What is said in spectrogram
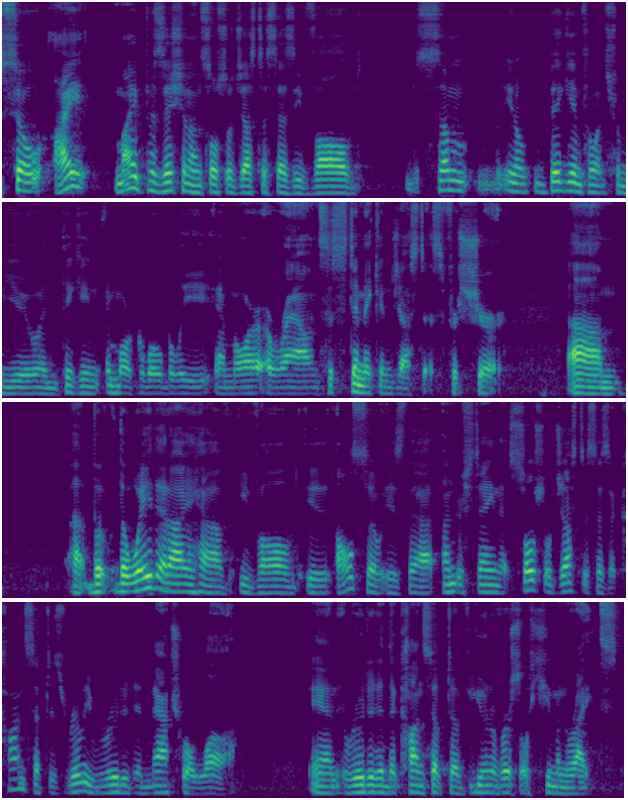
So I my position on social justice has evolved some you know big influence from you and thinking more globally and more around systemic injustice for sure uh, but the way that i have evolved is also is that understanding that social justice as a concept is really rooted in natural law and rooted in the concept of universal human rights.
